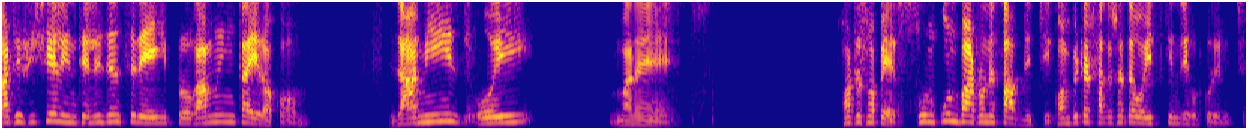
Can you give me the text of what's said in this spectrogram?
আর্টিফিশিয়াল ইন্টেলিজেন্সের এই প্রোগ্রামিংটা এরকম যে আমি ওই মানে ফটোশপের কোন কোন বাটনে চাপ দিচ্ছি? কম্পিউটার সাথে সাথে ওই স্ক্রিন রেকর্ড করে নিচ্ছে।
